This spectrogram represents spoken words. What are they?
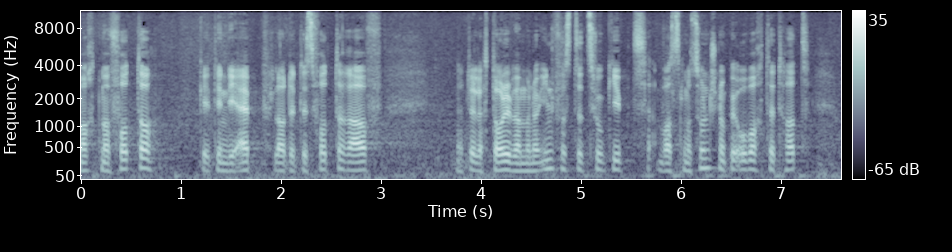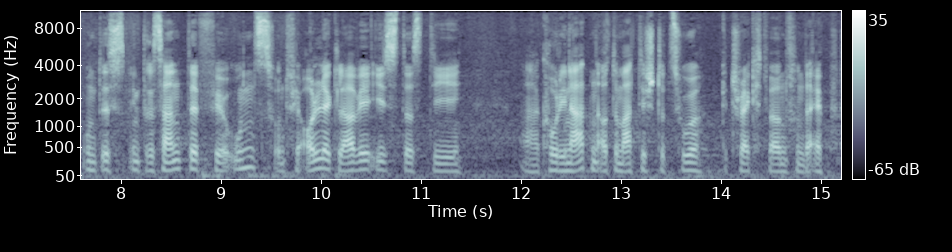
macht man ein Foto geht in die App, ladet das Foto rauf. Natürlich toll, wenn man noch Infos dazu gibt, was man sonst noch beobachtet hat. Und das Interessante für uns und für alle, glaube ich, ist, dass die äh, Koordinaten automatisch dazu getrackt werden von der App.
